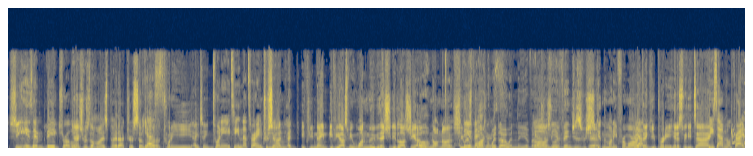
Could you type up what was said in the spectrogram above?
She is in big trouble. You know, she was the highest paid actress of uh, 2018. 2018, that's right. Interesting. I, I, if you name, if you ask me one movie that she did last year, I would not know. She The was Avengers. Black Widow in the Oh, Avengers. and the right? Avengers, where she's Yeah. getting the money from. All right, Yeah. thank you, Priti. Hit us with your tag. Peace out, home fries.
